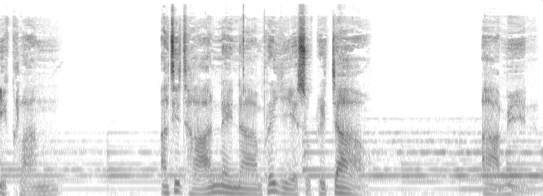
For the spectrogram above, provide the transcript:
อีกครั้ง อธิษฐานในนามพระเยซูคริสต์เจ้า อาเมน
